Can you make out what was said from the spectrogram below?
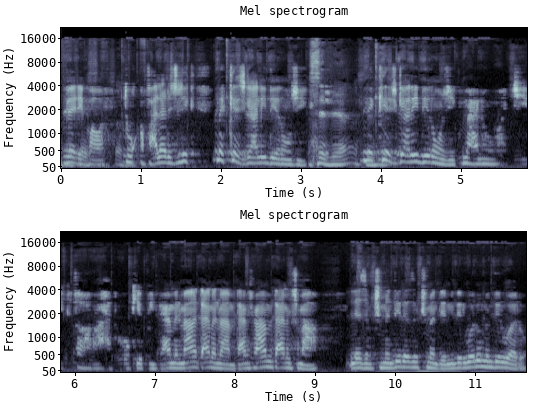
very powerful توقف على رجليك ما كاش كاع اللي ديرونجيك. ما كاش كاع اللي يديرونجيك معلومة تجيك راحت. okay okay. تعامل معاه تعامل معاه ما تعاملش معاه ما تعاملش معاه لازم كش ما ندير لازم كش ما ندير. ما ندير والو ما ندير والو.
